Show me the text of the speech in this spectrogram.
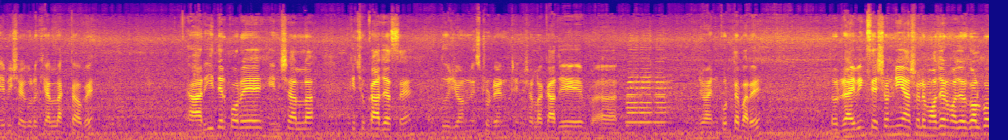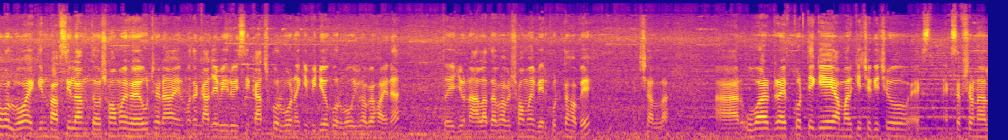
এই বিষয়গুলো খেয়াল রাখতে হবে। আর ঈদের পরে ইনশাল্লাহ কিছু কাজ আছে দুজন স্টুডেন্ট ইনশাল্লাহ কাজে জয়েন করতে পারে। তো ড্রাইভিং সেশন নিয়ে আসলে মজার মজার গল্প বলব। একদিন ভাবছিলাম তো সময় হয়ে ওঠে না, এর মধ্যে কাজে বের হয়েছি, কাজ করব নাকি ভিডিও করব, ওইভাবে হয় না। তো এই জন্য আলাদাভাবে সময় বের করতে হবে, ইনশাল্লাহ। আর উবার ড্রাইভ করতে গিয়ে আমার কিছু কিছু এক্সেপশনাল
